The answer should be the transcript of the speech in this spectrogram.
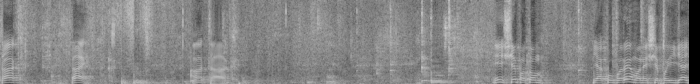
Так. Дай. Отак. І ще потім, як уберемо, вони ще поїдять.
